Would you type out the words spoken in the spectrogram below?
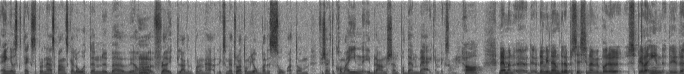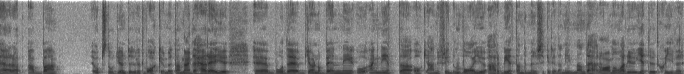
engelsk text på den här spanska låten. Nu behöver vi ha Mm. flöjt lagd på den här. Liksom, jag tror att de jobbade så, att de försökte komma in i branschen på den vägen. Liksom. Ja, nej men eh, det, det vi nämnde det precis innan vi började spela in. Det är ju det här att ABBA uppstod ju inte ur ett vakuum. Utan Nej. det här är ju eh, både Björn och Benny och Agneta och Anifrid. De var ju arbetande musiker redan innan det här. Ja. De hade ju gett ut skivor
